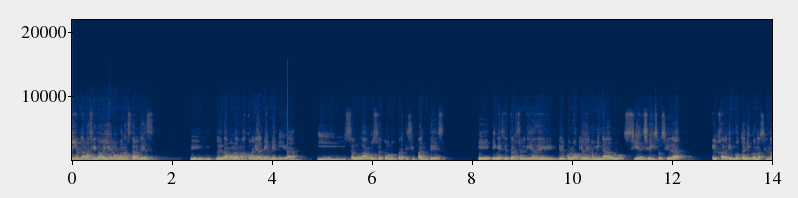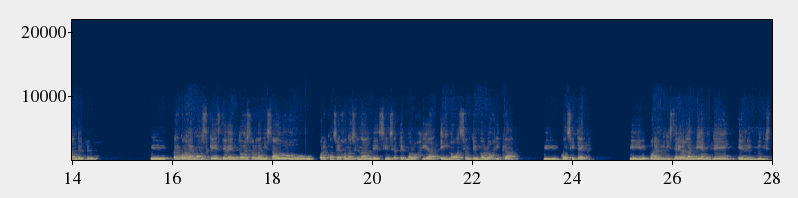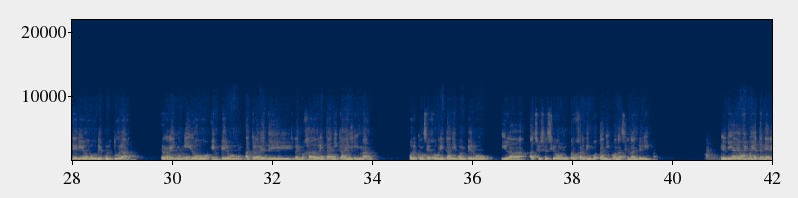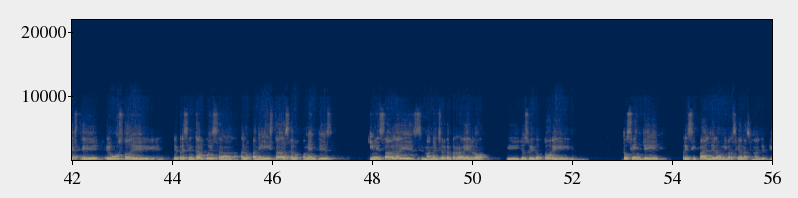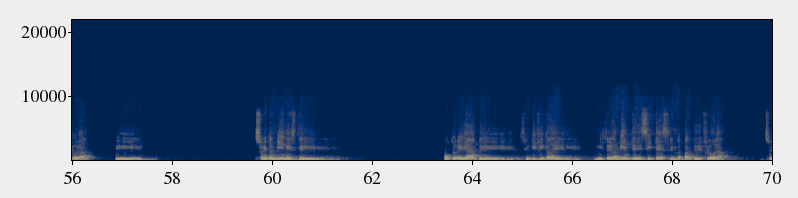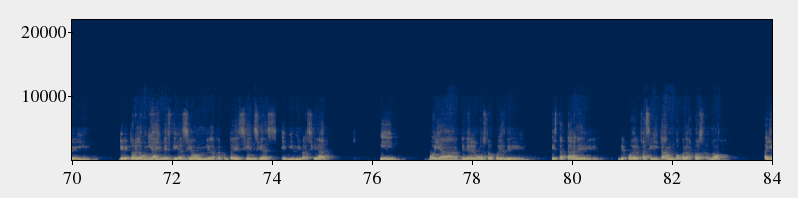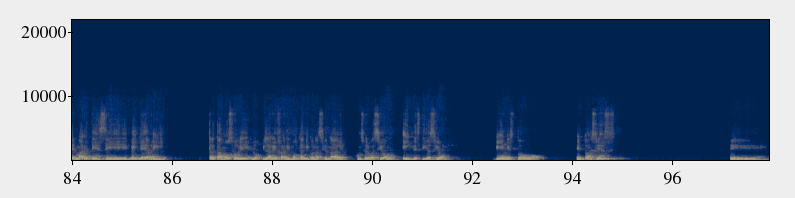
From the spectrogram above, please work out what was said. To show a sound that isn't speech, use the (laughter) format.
Bien, damas y caballeros, buenas tardes. Eh, les damos la más cordial bienvenida y saludamos a todos los participantes eh, en este tercer día del coloquio denominado Ciencia y Sociedad, el Jardín Botánico Nacional del Perú. Eh, recordemos que este evento es organizado por el Consejo Nacional de Ciencia, Tecnología e Innovación Tecnológica, eh, CONCITEC, eh, por el Ministerio del Ambiente, el Ministerio de Cultura, Reino Unido en Perú, a través de la Embajada Británica en Lima, por el Consejo Británico en Perú y la Asociación Pro Jardín Botánico Nacional de Lima. El día de hoy voy a tener este, el gusto de, presentar pues, a, los panelistas, a los ponentes. Quien les habla es Manuel Charca Perravelo. Eh, yo soy doctor, en, docente principal de la Universidad Nacional de Piura. Eh, soy también este, autoridad científica del Ministerio del Ambiente de CITES en la parte de flora. Soy director de la unidad de investigación de la Facultad de Ciencias en mi universidad y voy a tener el gusto pues de esta tarde de poder facilitar un poco las cosas, ¿no? Ayer martes, 20 eh, de abril, tratamos sobre los pilares del Jardín Botánico Nacional, conservación e investigación. Bien, esto, entonces, eh,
